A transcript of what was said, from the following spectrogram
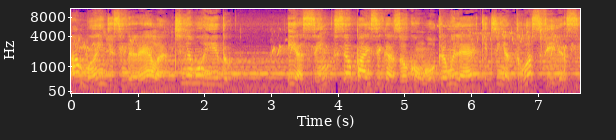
A mãe de Cinderela tinha morrido. E assim seu pai se casou com outra mulher que tinha duas filhas.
